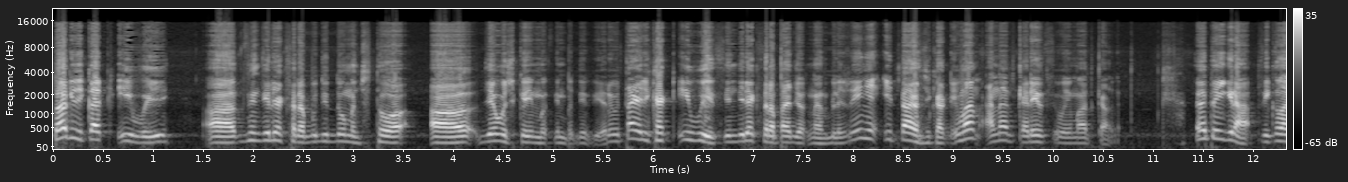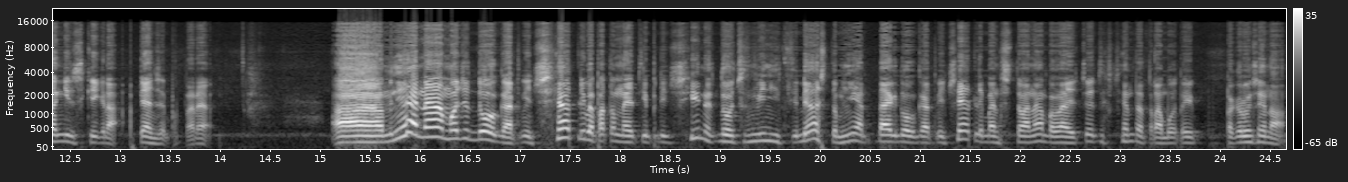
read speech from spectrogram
Так же, как и вы, а, сын директора будет думать, что а, девушка ему симпатизирует, так же, как и вы, сын пойдет на сближение, и так же, как и вам, она, скорее всего, ему откажет. Это игра, психологическая игра, опять же повторяю. А, мне она может долго отвечать, либо потом найти причины, очень винить себя, что мне так долго отвечает, либо что она была еще чем-то с работой погружена.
